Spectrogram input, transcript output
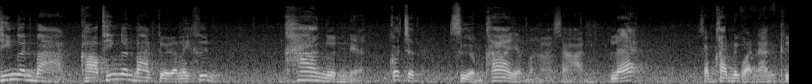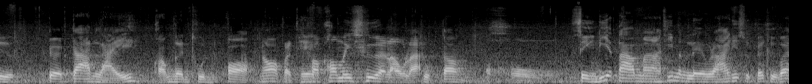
ทิ้งเงินบาทครับพอทิ้งเงินบาทเกิดอะไรขึ้น ค่าเงินเนี่ยก็จะเสื่อมค่าอย่างมหาศาลและ สำคัญไปกว่านั้นคือเกิดการไหลของเงินทุนออกนอกประเทศเพราะเขาไม่เชื่อเราละถูกต้องโอ้โหสิ่งที่จะตามมาที่มันเลวร้ายที่สุดก็คือว่า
